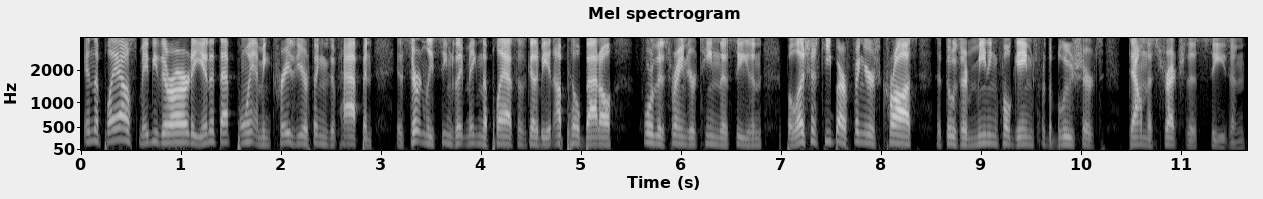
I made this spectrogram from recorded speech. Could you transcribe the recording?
in the playoffs. Maybe they're already in at that point. I mean, crazier things have happened. It certainly seems like making the playoffs is going to be an uphill battle for this Ranger team this season, but let's just keep our fingers crossed that those are meaningful games for the Blue Shirts down the stretch this season.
